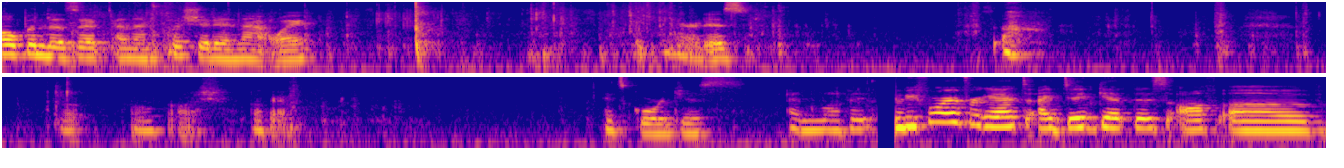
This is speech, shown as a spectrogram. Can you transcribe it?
open the zip and then push it in that way. There it is. Oh, oh gosh. Okay. It's gorgeous. I love it. And before I forget, I did get this off of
